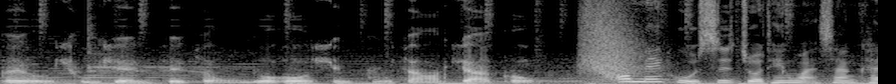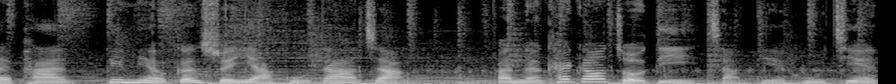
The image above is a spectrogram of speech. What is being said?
都有出现这种落后性补涨的架构。欧美股市昨天晚上开盘，并没有跟随雅股大涨，反而开高走低，涨跌互见。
